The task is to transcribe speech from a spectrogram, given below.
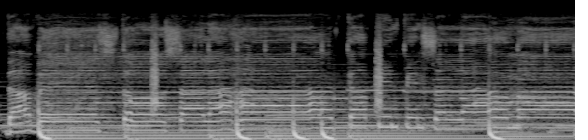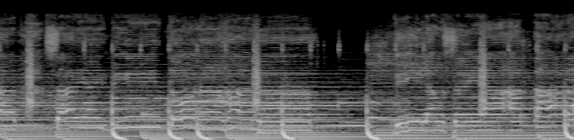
The best to sa lahat Kapinpin salamat. Saya'y dito nahanap. Bilang saya at aral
